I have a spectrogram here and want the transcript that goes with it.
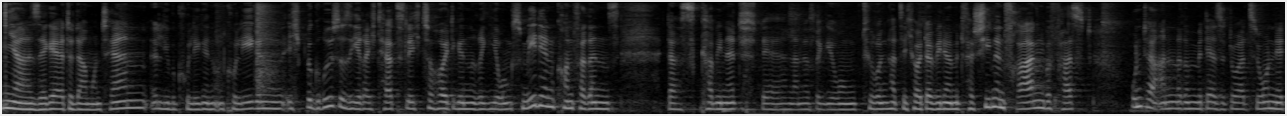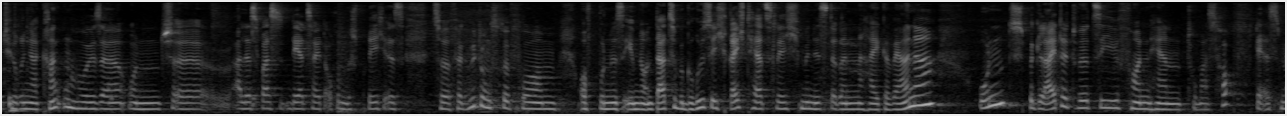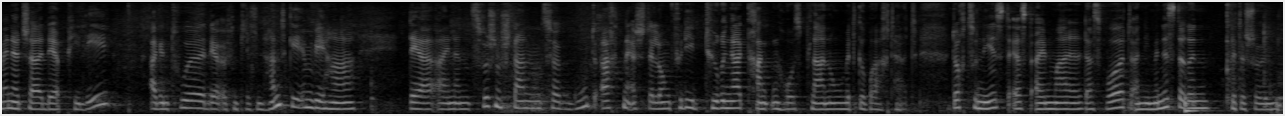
Ja, sehr geehrte Damen und Herren, liebe Kolleginnen und Kollegen, ich begrüße Sie recht herzlich zur heutigen Regierungsmedienkonferenz. Das Kabinett der Landesregierung Thüringen hat sich heute wieder mit verschiedenen Fragen befasst, unter anderem mit der Situation der Thüringer Krankenhäuser und äh, alles, was derzeit auch im Gespräch ist zur Vergütungsreform auf Bundesebene. Und dazu begrüße ich recht herzlich Ministerin Heike Werner und begleitet wird sie von Herrn Thomas Hopf, der ist Manager der PD, Agentur der öffentlichen Hand GmbH, der einen Zwischenstand zur Gutachtenerstellung für die Thüringer Krankenhausplanung mitgebracht hat. Doch zunächst erst einmal das Wort an die Ministerin. Bitte schön.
